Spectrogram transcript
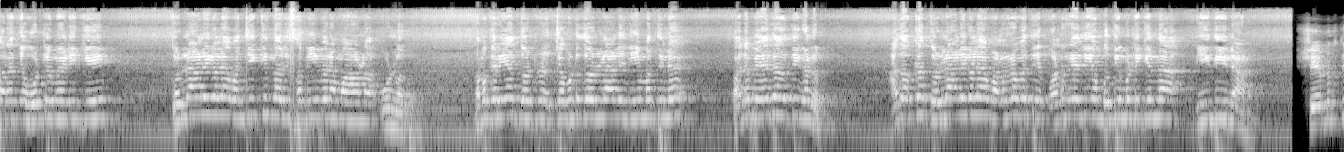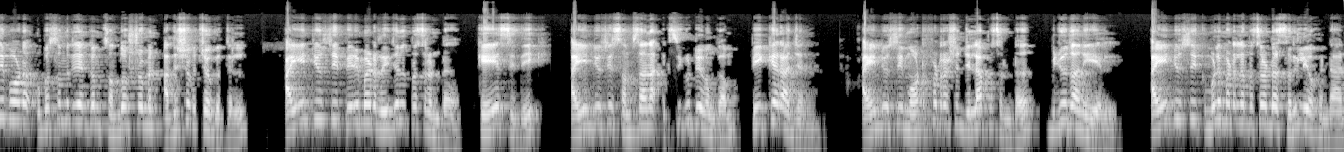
പറഞ്ഞ് വോട്ട് മേടിക്കുകയും തൊഴിലാളികളെ വഞ്ചിക്കുന്ന ഒരു സമീപനമാണ് ഉള്ളത്. നമുക്കറിയാം ചുമട്ട് തൊഴിലാളി നിയമത്തിൽ പല ഭേദഗതികളും. അതൊക്കെ തൊഴിലാളികളെ വളരെ വളരെയധികം ബുദ്ധിമുട്ടിക്കുന്ന രീതിയിലാണ്. ക്ഷേമനിധി ബോർഡ് ഉപസമിതി അംഗം സന്തോഷ് റോമൻ അധ്യക്ഷ യോഗത്തിൽ I N T C Peermade regional president K S Siddique I N T C സംസ്ഥാന എക്സിക്യൂട്ടീവ് അംഗം P K Rajan I N T C motor federation ജില്ലാ president Biju Daniel I N T C Kumily മണ്ഡലം പ്രസിഡന്റ് സിറിൽ യോഹന്നാൻ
